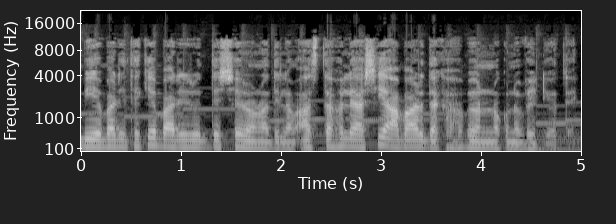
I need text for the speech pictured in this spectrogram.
বিয়ে বাড়ি থেকে বাড়ির উদ্দেশ্যে রওনা দিলাম। আজ তাহলে আসি, আবার দেখা হবে অন্য কোনো ভিডিওতে।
